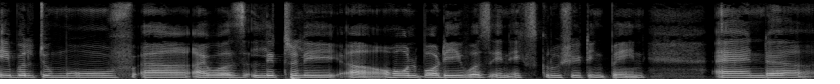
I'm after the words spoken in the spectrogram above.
able to move. Uh, I was literally, uh, whole body was in excruciating pain. And uh,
